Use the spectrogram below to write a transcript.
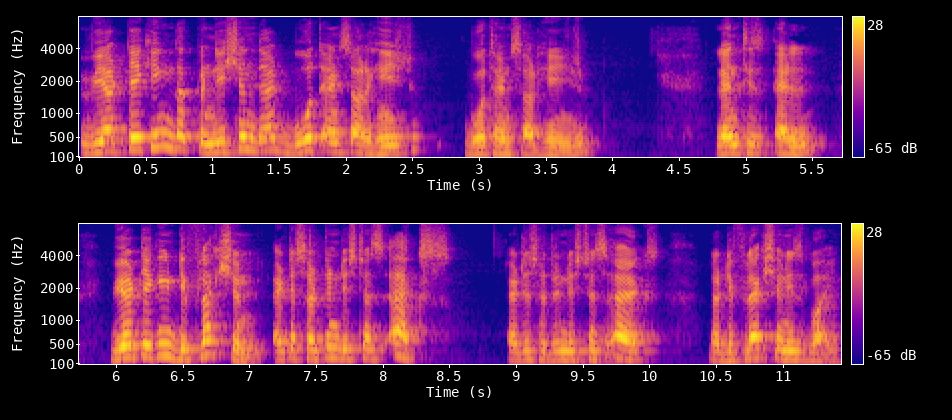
we are taking the condition that both ends are hinged both ends are hinged length is L we are taking deflection at a certain distance x. At a certain distance x the deflection is y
